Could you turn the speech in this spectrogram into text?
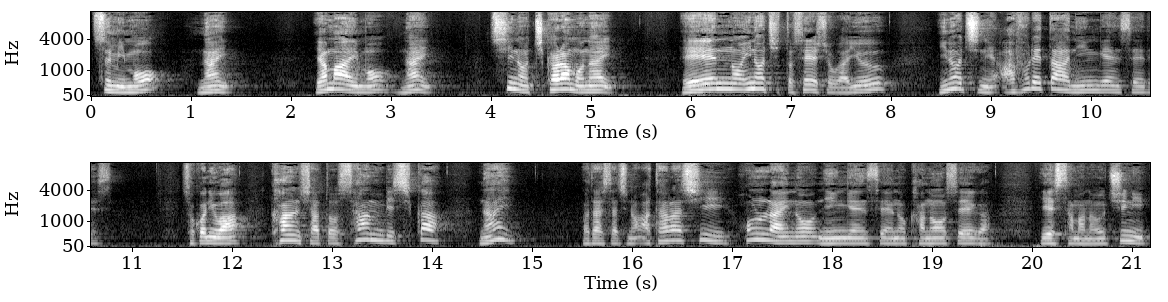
罪もない。病もない。死の力もない。永遠の命と聖書が言う命にあふれた人間性です。そこには感謝と賛美しかない私たちの新しい本来の人間性の可能性がイエス様のうちに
